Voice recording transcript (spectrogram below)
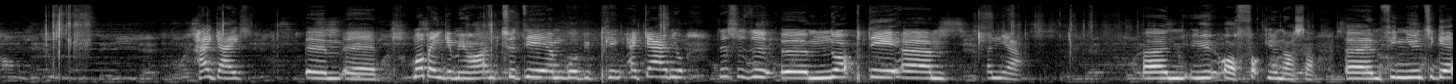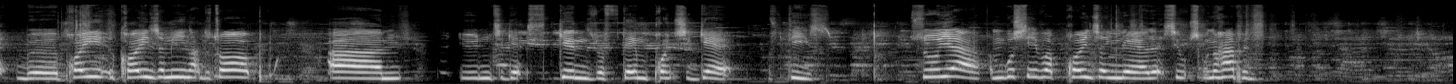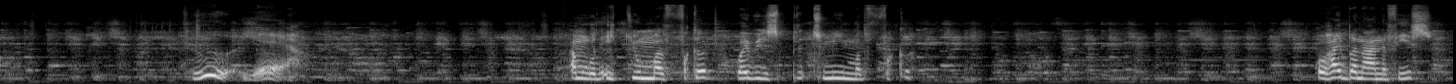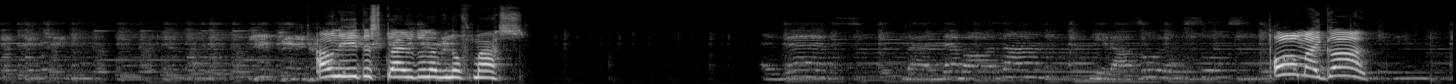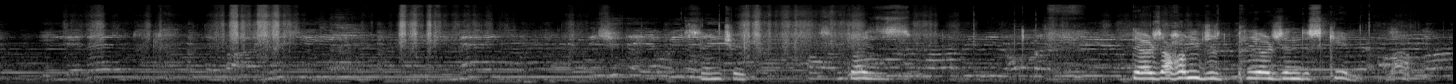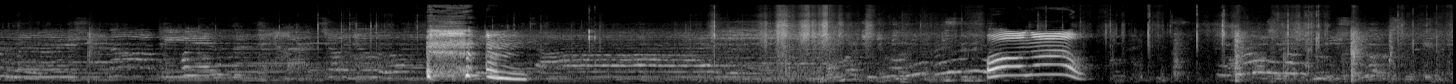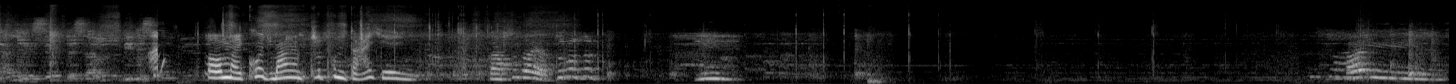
Hi guys, um, uh, Mobine Give Me Heart and today I'm going to be playing Agario. This is the um, new update um, and yeah. And you, oh fuck you NASA. Um, thing you need to get uh, point, coins I mean at the top. Um, you need to get skins with them points you get with these. So yeah, I'm going to save up points in there. Let's see what's going to happen. Ooh, yeah. I'm gonna eat you, motherfucker. Why would you split to me, motherfucker? Oh, hi, banana face. I only hate this guy. I don't have enough mass. Oh my god! Sanchez. Guys, there's a hundred players in this game. Wow. oh no! Oh my god, man, I keep on dying. Ay.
